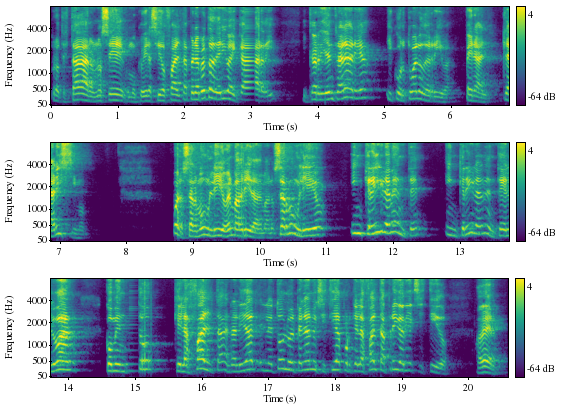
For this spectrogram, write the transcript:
protestaron, no sé, como que hubiera sido falta, pero la pelota deriva a Icardi. Icardi entra al área y Courtois lo derriba. Penal, clarísimo. Bueno, se armó un lío, en Madrid además, se armó un lío. Increíblemente, increíblemente, el VAR comentó que la falta, en realidad, todo lo del penal no existía porque la falta previa había existido. A ver,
